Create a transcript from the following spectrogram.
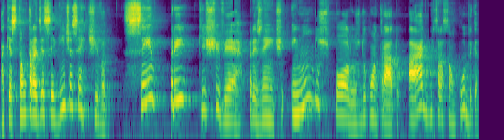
A questão trazia a seguinte assertiva: sempre que estiver presente em um dos polos do contrato a administração pública,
